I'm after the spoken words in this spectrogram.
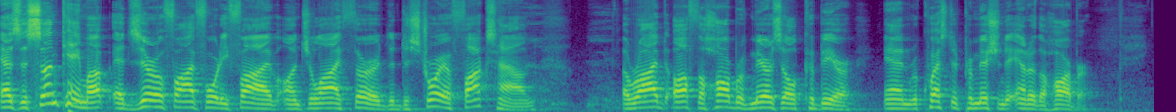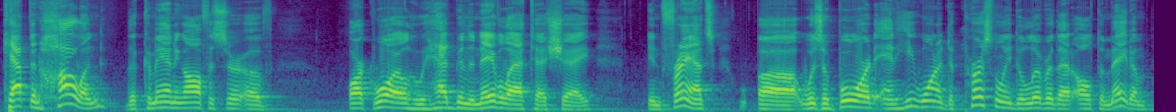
As the sun came up at 0545 on July 3rd, the destroyer Foxhound arrived off the harbor of Mers el Kabir and requested permission to enter the harbor. Captain Holland, the commanding officer of Ark Royal, who had been the naval attache in France, uh, was aboard and he wanted to personally deliver that ultimatum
